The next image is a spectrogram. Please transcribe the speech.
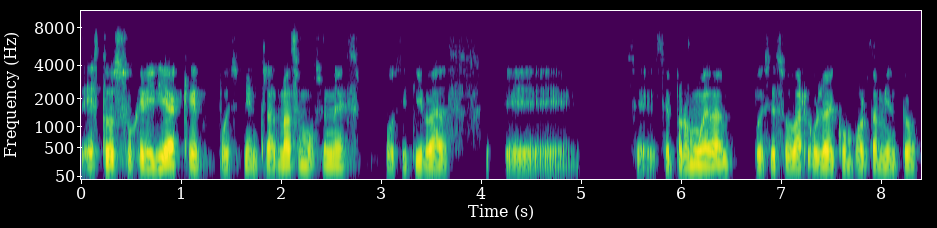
esto sugeriría que pues mientras más emociones positivas eh, se, promuevan, pues eso va a regular el comportamiento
